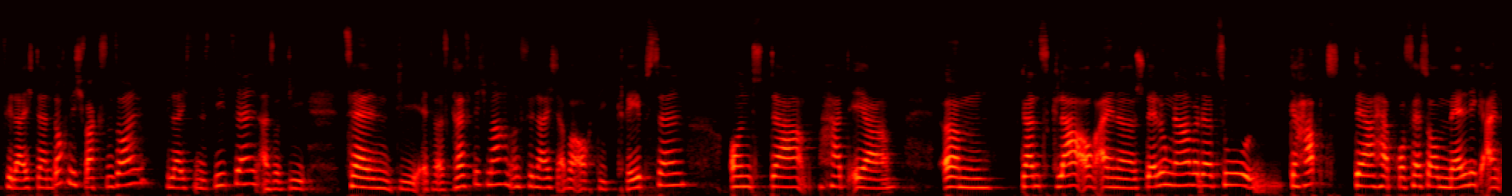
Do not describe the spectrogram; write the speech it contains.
vielleicht dann doch nicht wachsen sollen. Vielleicht sind es die Zellen, also die Zellen, die etwas kräftig machen und vielleicht aber auch die Krebszellen. Und da hat er ähm, ganz klar auch eine Stellungnahme dazu gehabt. Der Herr Professor Melnik, ein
